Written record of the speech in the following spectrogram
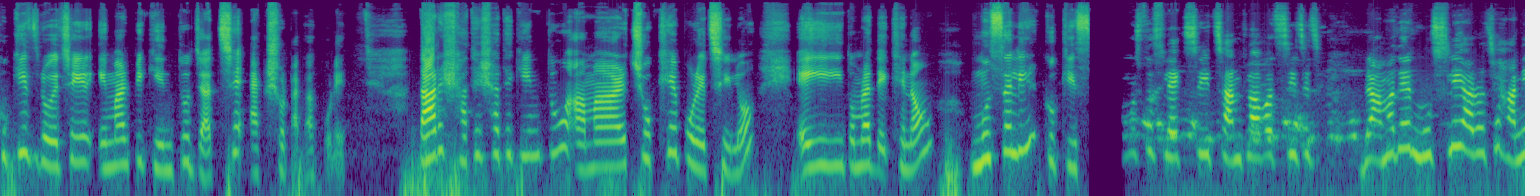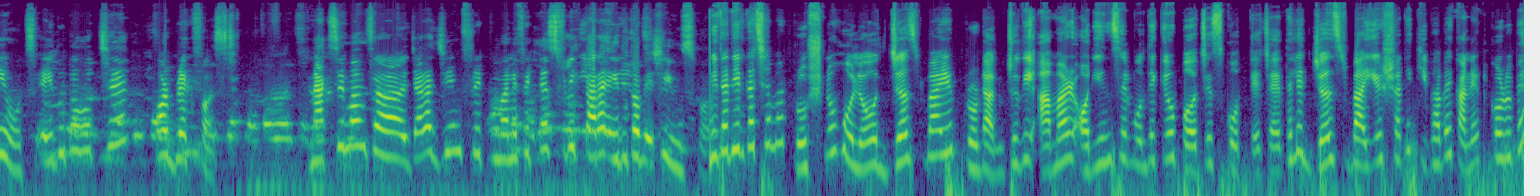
কুকিজ রয়েছে, এর এমআরপি কিন্তু যাচ্ছে একশো টাকা করে। তার সাথে সাথে কিন্তু আমার চোখে পড়েছিল, এই তোমরা দেখে নাও, মুসালির কুকিজ সমস্ত ফ্লেক্স সিড সানফ্লাওয়ার সিডস আমাদের মুসলি আর হচ্ছে হানি ওটস এই দুটো হচ্ছে ফর ব্রেকফাস্ট ম্যাক্সিমাম যারা জিম ফ্রিক মানে ফিটনেস ফ্রিক তারা এই দুটো বেশি ইউজ করে। মিতাদির কাছে আমার প্রশ্ন হলো জাস্ট বাই এর প্রোডাক্ট যদি আমার অডিয়েন্সের মধ্যে কেউ পারচেস করতে চায়, তাহলে জাস্ট বাই এর সাথে কীভাবে কানেক্ট করবে?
